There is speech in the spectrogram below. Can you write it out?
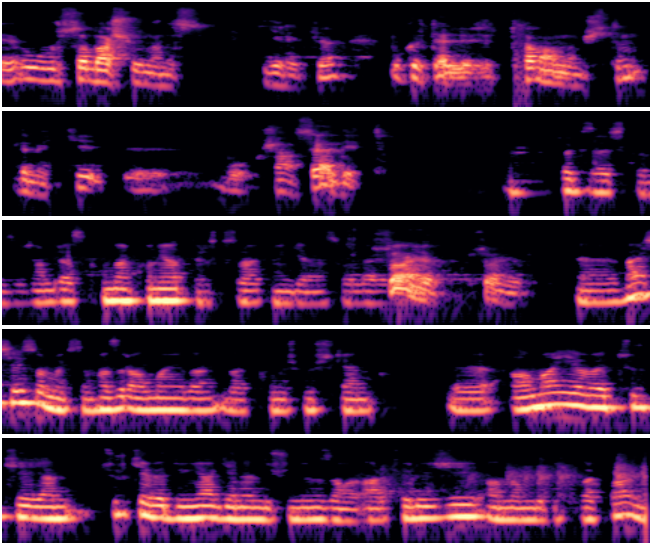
bu bursa başvurmanız gerekiyor. Bu kriterleri tamamlamıştım. Demek ki bu şansı elde ettim. Çok güzel açıkladınız hocam. Biraz konudan konuya atlıyoruz. Kusura bakmayın gelen sorular. Sorun yok. Sorun yok. Ee, ben şey sormak istiyorum. Hazır Almanya'dan da konuşmuşken e, Almanya ve Türkiye yani Türkiye ve dünya genel düşündüğümüz zaman arkeoloji anlamında bir fark var mı?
